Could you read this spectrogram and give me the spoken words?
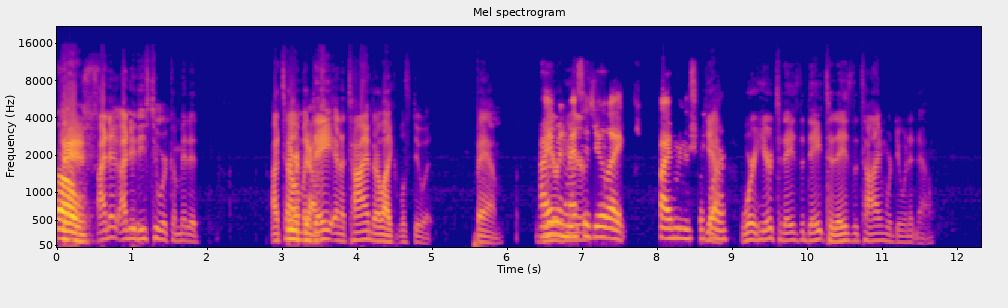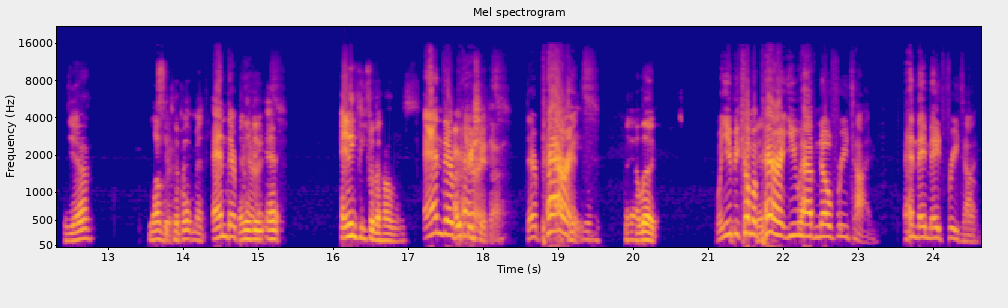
Oh, I knew I knew these two were committed. I tell were them a down. date and a time. They're like, "Let's do it." Bam. I We're even here. messaged you like five minutes before. Yeah, we're here. Today's the date. Today's the time. We're doing it now. yeah. Love It's it. commitment. And their Anything- eh, parents. Anything for the homies. and their I parents. appreciate that. Their parents. Yeah, look. When you become a parent, you have no free time, and they made free time.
